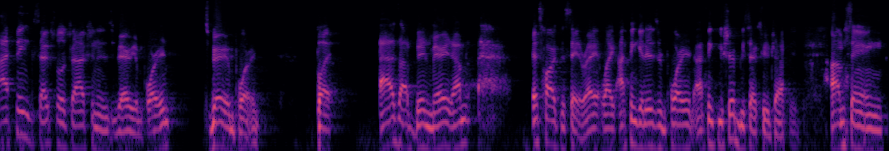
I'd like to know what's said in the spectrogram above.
I think sexual attraction is very important. It's very important. But as I've been married, I'm it's hard to say, right? Like I think it is important. I think you should be sexually attracted. I'm saying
